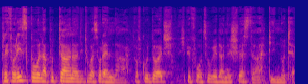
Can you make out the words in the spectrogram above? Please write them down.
preferisco la puttana di tua sorella. Auf gut Deutsch, ich bevorzuge deine Schwester, die Nutte.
